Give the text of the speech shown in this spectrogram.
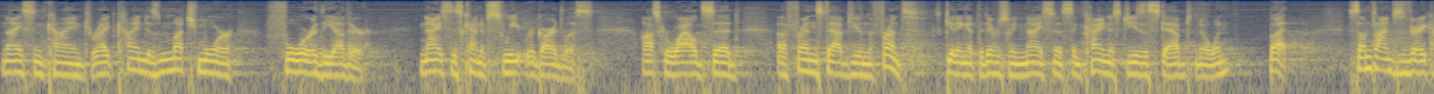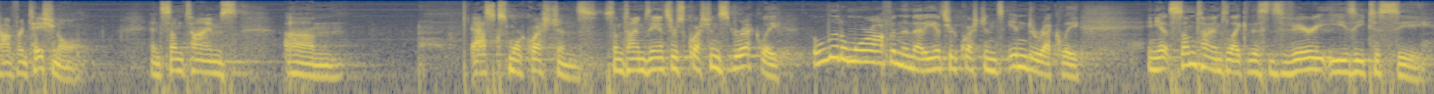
nice and kind, right? Kind is much more for the other. Nice is kind of sweet regardless. Oscar Wilde said, A friend stabbed you in the front, getting at the difference between niceness and kindness. Jesus stabbed no one. But sometimes it's very confrontational and sometimes um, asks more questions, sometimes answers questions directly. A little more often than that, he answered questions indirectly. And yet, sometimes like this, it's very easy to see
